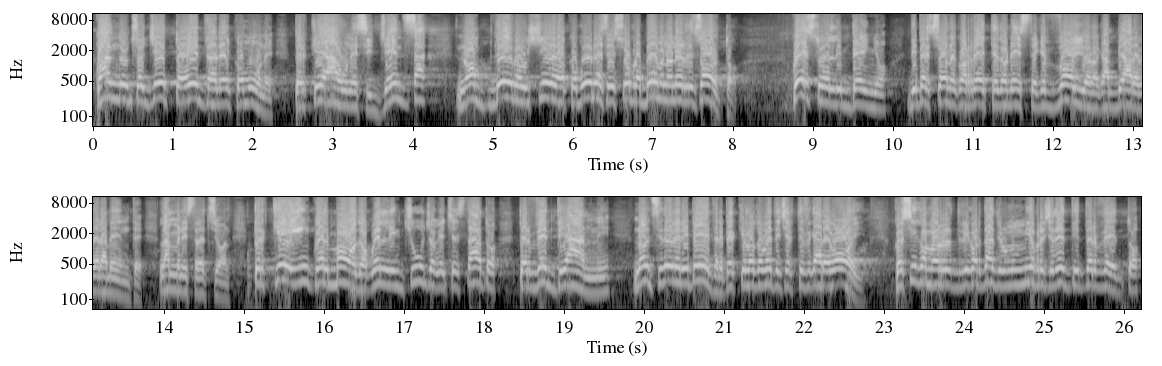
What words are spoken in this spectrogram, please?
Quando un soggetto entra nel comune perché ha un'esigenza non deve uscire dal comune se il suo problema non è risolto. Questo è l'impegno di persone corrette ed oneste che vogliono cambiare veramente l'amministrazione, perché in quel modo quell'inciucio che c'è stato per 20 anni non si deve ripetere perché lo dovete certificare voi. Così come ho ricordato in un mio precedente intervento,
